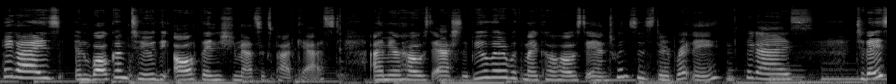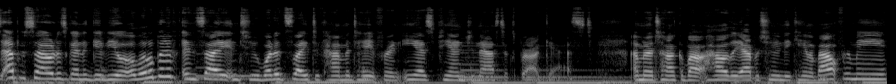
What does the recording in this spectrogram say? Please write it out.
Hey guys, and welcome to the All Things Gymnastics podcast. I'm your host, Ashley Bueller, with my co host and twin sister, Brittany. Hey guys. Today's episode is going to give you a little bit of insight into what it's like to commentate for an ESPN gymnastics broadcast. I'm going to talk about how the opportunity came about for me,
